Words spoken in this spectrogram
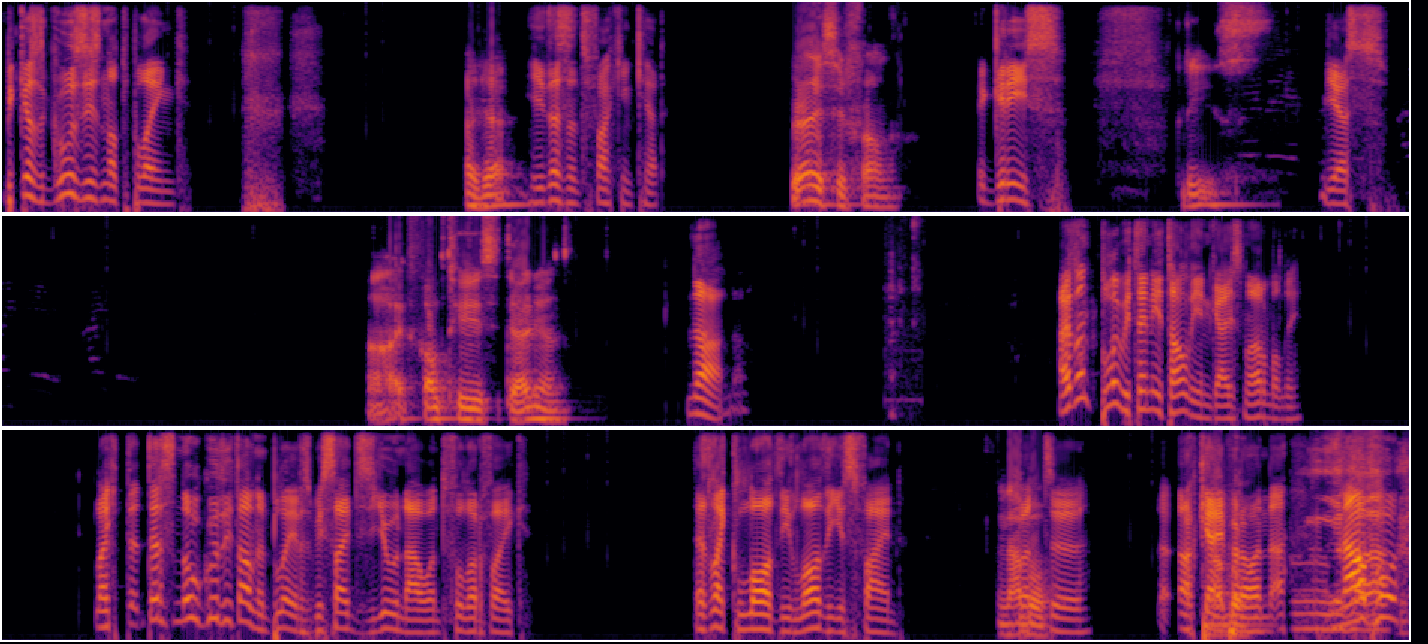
Because Goose is not playing. Okay. He doesn't fucking care. Where is he from? Greece. Greece. Yes. Ah, I thought he is Italian. No, no. I don't play with any Italian guys normally. Like, th- there's no good Italian players besides you now and Fuller Fike. There's like Lodi. Lodi is fine. Nabo. But, uh, okay, Nabo. bro. Mm, N- Nabo,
